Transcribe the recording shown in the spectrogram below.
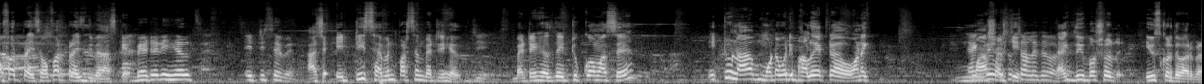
offer price offer price দিবেন আজকে? ব্যাটারি হেলথ এইটটি সেভেন আচ্ছা eighty seven percent battery health জি ব্যাটারি হেলথ একটু কম আছে। একটু না মোটামুটি ভালো একটা অনেক মাস আর কি। এক দুই বছর ইউজ করতে পারবেন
